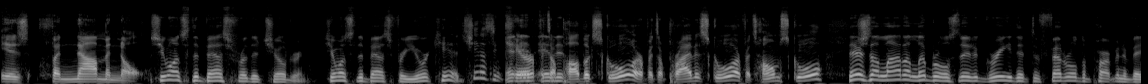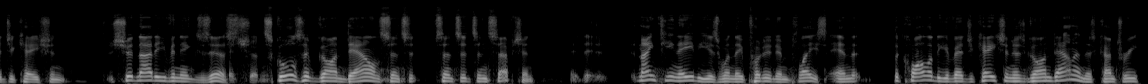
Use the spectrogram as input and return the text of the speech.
is phenomenal. She wants the best for the children. She wants the best for your kids. She doesn't care and- if it's and a it- public school or if it's a private school or if it's homeschool. There's a lot of liberals that agree that the federal Department of Education should not even exist. It shouldn't. Schools have gone down since it, since its inception. It- it- 1980 is when they put it in place, and the, the quality of education has gone down in this country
